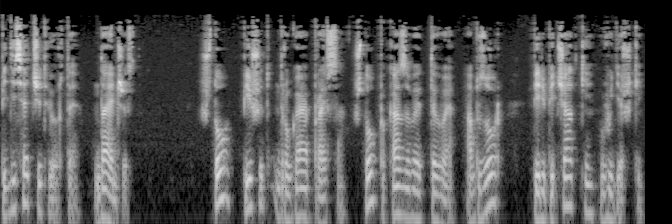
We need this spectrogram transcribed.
54. Дайджест. Что пишет другая пресса? Что показывает ТВ? Обзор, перепечатки, выдержки.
